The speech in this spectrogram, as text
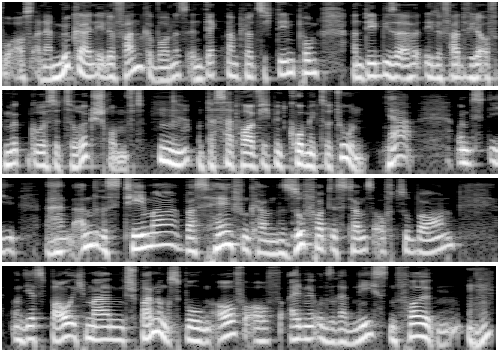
wo aus einer Mücke ein Elefant geworden ist, entdeckt man plötzlich den Punkt, an dem dieser Elefant wieder auf Mückengröße zurückschrumpft. Mhm. Und das hat häufig mit Komik zu tun. Ja, und die, ein anderes Thema, was helfen kann, sofort Distanz aufzubauen. Und jetzt baue ich mal einen Spannungsbogen auf auf eine unserer nächsten Folgen, mhm.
